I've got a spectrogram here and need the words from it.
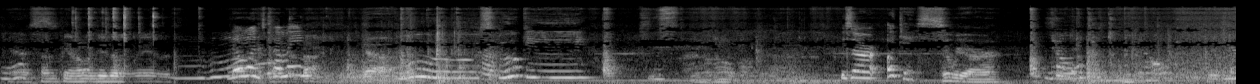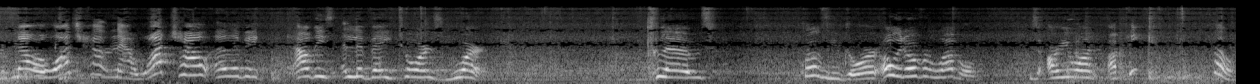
Yes. Something wrong with these elevators. Mm-hmm. No one's coming? Yeah. Ooh, spooky. I don't know about that. These are Otis. Here we are. No. Now watch how now watch how elevate how these elevators work. Close. Close you door. Oh, it over leveled. Is are you on a peak? Oh,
